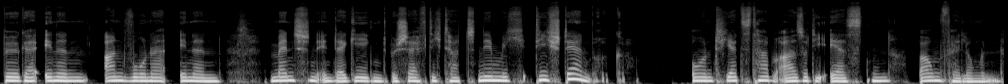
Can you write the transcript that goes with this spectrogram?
BürgerInnen, AnwohnerInnen, Menschen in der Gegend beschäftigt hat, nämlich die Sternbrücke. Und jetzt haben also die ersten Baumfällungen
